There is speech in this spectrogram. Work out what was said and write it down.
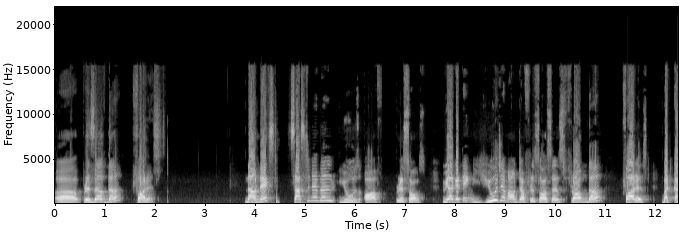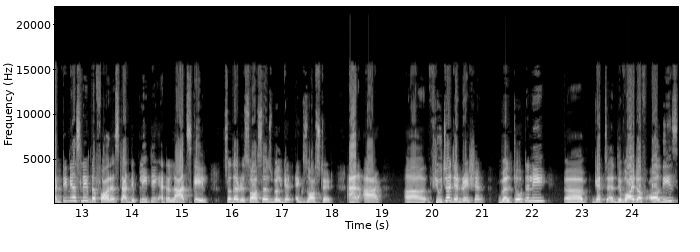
uh, preserve the forest. Now next, sustainable use of resource. We are getting huge amount of resources from the forest. But continuously if the forests are depleting at a large scale, so the resources will get exhausted and our uh, future generation will totally uh, get uh, devoid of all these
